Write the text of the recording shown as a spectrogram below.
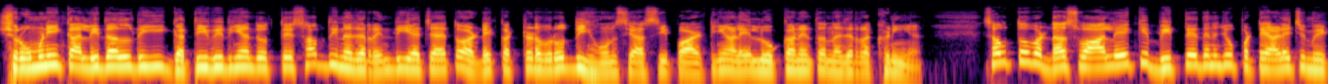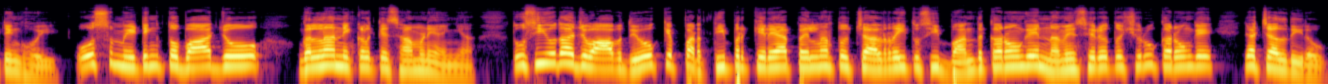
ਸ਼੍ਰੋਮਣੀ ਅਕਾਲੀ ਦਲ ਦੀ ਗਤੀਵਿਧੀਆਂ ਦੇ ਉੱਤੇ ਸਭ ਦੀ ਨਜ਼ਰ ਰਹਿੰਦੀ ਹੈ, ਚਾਹੇ ਤੁਹਾਡੇ ਕੱਟੜ ਵਿਰੋਧੀ ਹੋਣ ਸਿਆਸੀ ਪਾਰਟੀਆਂ ਵਾਲੇ, ਲੋਕਾਂ ਨੇ ਤਾਂ ਨਜ਼ਰ ਰੱਖਣੀ ਹੈ। ਸਭ ਤੋਂ ਵੱਡਾ ਸਵਾਲ ਇਹ ਕਿ ਬੀਤੇ ਦਿਨ ਜੋ ਪਟਿਆਲੇ 'ਚ ਮੀਟਿੰਗ ਹੋਈ ਉਸ ਮੀਟਿੰਗ ਤੋਂ ਬਾਅਦ ਜੋ ਗੱਲਾਂ ਨਿਕਲ ਕੇ ਸਾਹਮਣੇ ਆਈਆਂ ਤੁਸੀਂ ਉਹਦਾ ਜਵਾਬ ਦਿਓ ਕਿ ਭਰਤੀ ਪ੍ਰਕਿਰਿਆ ਪਹਿਲਾਂ ਤੋਂ ਚੱਲ ਰਹੀ ਤੁਸੀਂ ਬੰਦ ਕਰੋਗੇ ਨਵੇਂ ਸਿਰੇ ਤੋਂ ਸ਼ੁਰੂ ਕਰੋਗੇ ਜਾਂ ਚੱਲਦੀ ਰਹੂ?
